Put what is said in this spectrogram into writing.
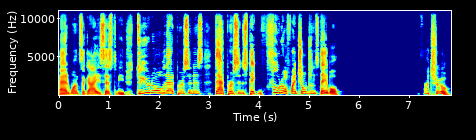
I had once a guy, he says to me, Do you know who that person is? That person is taking food off my children's table. It's not true.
